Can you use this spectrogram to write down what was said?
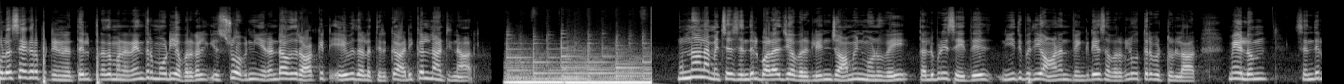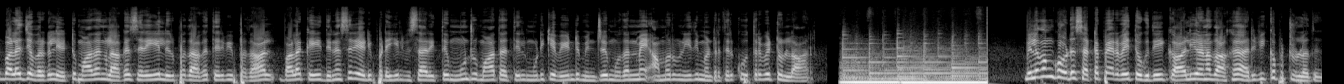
குலசேகரப்பட்டினத்தில் பிரதமர் நரேந்திர மோடி அவர்கள் இஸ்ரோவின் இரண்டாவது ராக்கெட் ஏவுதளத்திற்கு அடிக்கல் நாட்டினார். முன்னாள் அமைச்சர் செந்தில் பாலாஜி அவர்களின் ஜாமீன் மனுவை தள்ளுபடி செய்து நீதிபதி ஆனந்த் வெங்கடேஷ் அவர்கள் உத்தரவிட்டுள்ளார். மேலும் செந்தில் பாலாஜி அவர்கள் எட்டு மாதங்களாக சிறையில் இருப்பதாக தெரிவிப்பதால் வழக்கை தினசரி அடிப்படையில் விசாரித்து மூன்று மாதத்தில் முடிக்க வேண்டும் என்று முதன்மை அமர்வு நீதிமன்றத்திற்கு உத்தரவிட்டுள்ளார். விலவங்கோடு சட்டப்பேரவை தொகுதி காலியானதாக அறிவிக்கப்பட்டுள்ளது.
